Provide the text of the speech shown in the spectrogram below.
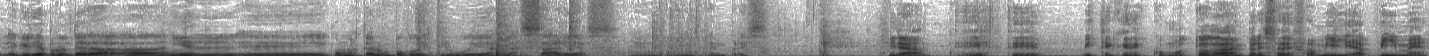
Le quería preguntar a, a Daniel eh, cómo están un poco distribuidas las áreas en, en esta empresa. Mira, este, viste que como toda empresa de familia pyme,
